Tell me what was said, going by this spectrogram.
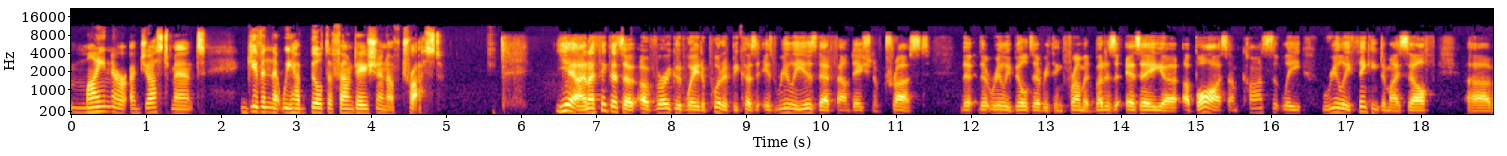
minor adjustment given that we have built a foundation of trust. Yeah, and I think that's a, a very good way to put it because it really is that foundation of trust that, that really builds everything from it. But as, as a, uh, a boss, I'm constantly really thinking to myself, uh,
